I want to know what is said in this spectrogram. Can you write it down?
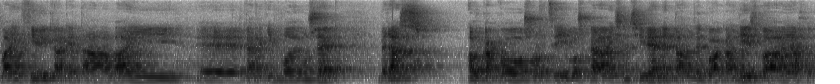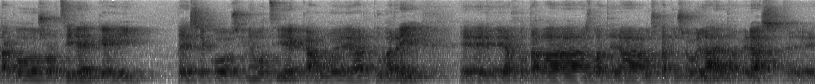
bai zibikak eta bai e, elkarrekin Podemosek, beraz, aurkako sortzi boska izen ziren eta aldekoak aldiz, ba, EAJ-ko sortzirek, gehi PS-ko zinegotziek kargue hartu barri, e, EAJ-gaz batera boskatu zeuela eta beraz, e,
